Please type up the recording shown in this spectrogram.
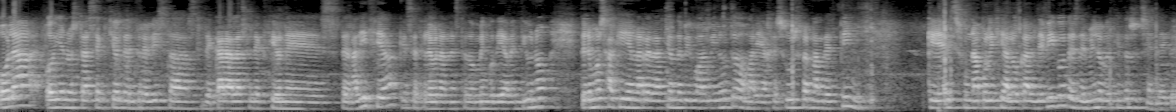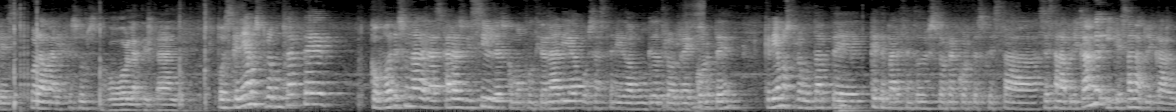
Hola, hoy en nuestra sección de entrevistas de cara a las elecciones de Galicia, que se celebran este domingo día 21, tenemos aquí en la redacción de Vigo al Minuto a María Jesús Fernández Pin, que es una policía local de Vigo desde 1983. Hola María Jesús. Hola, ¿qué tal? Pues queríamos preguntarte, como eres una de las caras visibles como funcionaria, pues has tenido algún que otro recorte. Queríamos preguntarte qué te parecen todos estos recortes que está, se están aplicando y que se han aplicado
